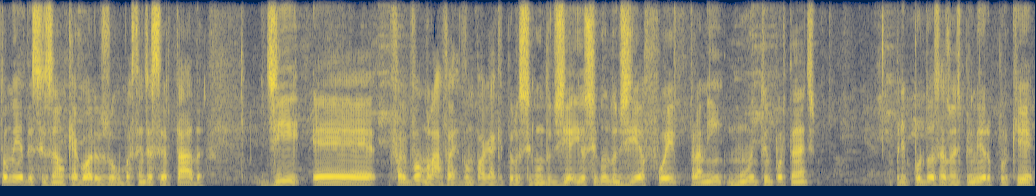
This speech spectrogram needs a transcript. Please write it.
tomei a decisão, que agora eu julgo bastante acertada, de. É, falei, vamos lá, vai, vamos pagar aqui pelo segundo dia. E o segundo dia foi, para mim, muito importante por duas razões. Primeiro, porque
